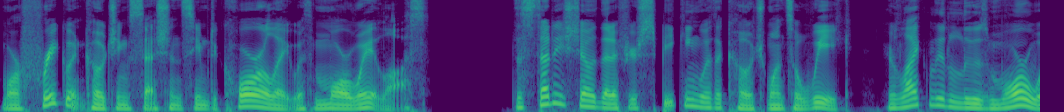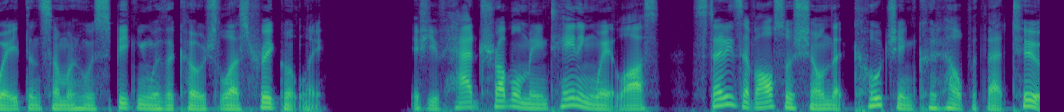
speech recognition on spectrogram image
More frequent coaching sessions seem to correlate with more weight loss. The study showed that if you're speaking with a coach once a week, you're likely to lose more weight than someone who is speaking with a coach less frequently. If you've had trouble maintaining weight loss, studies have also shown that coaching could help with that too.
